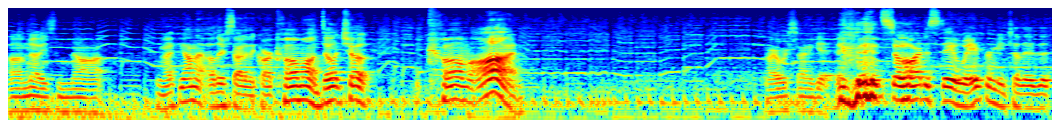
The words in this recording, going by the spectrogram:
No. Um, no, he's not. He might be on that other side of the car. Come on, don't choke. Come on. Alright, we're starting to get... it's so hard to stay away from each other. The-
